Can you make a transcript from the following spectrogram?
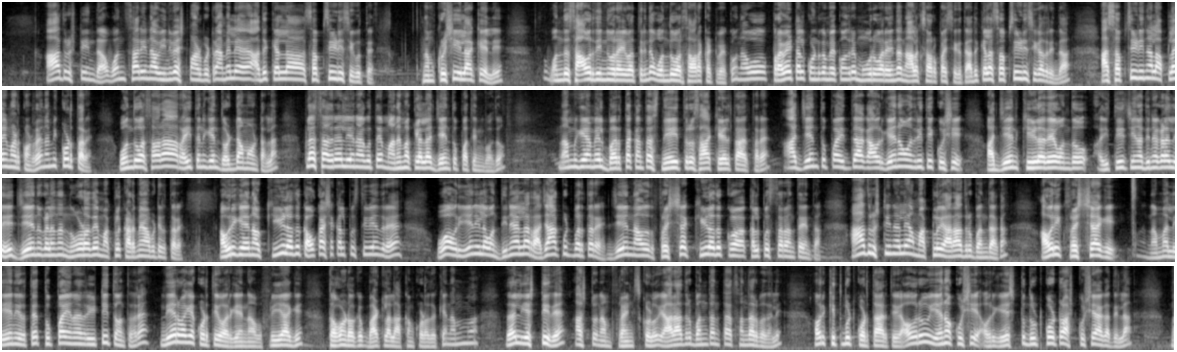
ಆ ದೃಷ್ಟಿಯಿಂದ ಒಂದು ಸಾರಿ ನಾವು ಇನ್ವೆಸ್ಟ್ ಮಾಡಿಬಿಟ್ರೆ ಆಮೇಲೆ ಅದಕ್ಕೆಲ್ಲ ಸಬ್ಸಿಡಿ ಸಿಗುತ್ತೆ. ನಮ್ಮ ಕೃಷಿ ಇಲಾಖೆಯಲ್ಲಿ ಒಂದು ಸಾವಿರದ ಇನ್ನೂರೈವತ್ತರಿಂದ ಒಂದೂವರೆ ಸಾವಿರ ಕಟ್ಟಬೇಕು. ನಾವು ಪ್ರೈವೇಟಲ್ಲಿ ಕೊಂಡ್ಕೊಬೇಕು ಅಂದರೆ ಮೂರುವರೆಯಿಂದ ನಾಲ್ಕು ಸಾವಿರ ರೂಪಾಯಿ ಸಿಗುತ್ತೆ. ಅದಕ್ಕೆಲ್ಲ ಸಬ್ಸಿಡಿ ಸಿಗೋದ್ರಿಂದ ಆ ಸಬ್ಸಿಡಿನಲ್ಲಿ ಅಪ್ಲೈ ಮಾಡಿಕೊಂಡ್ರೆ ನಮಗೆ ಕೊಡ್ತಾರೆ. ಒಂದೂವರೆ ಸಾವಿರ ರೈತನಿಗೇನು ದೊಡ್ಡ ಅಮೌಂಟ್ ಅಲ್ಲ. ಪ್ಲಸ್ ಅದರಲ್ಲಿ ಏನಾಗುತ್ತೆ ಮನೆ ಮಕ್ಕಳೆಲ್ಲ ಜೇನುತುಪ್ಪ ತಿನ್ಬೋದು. ನಮಗೆ ಆಮೇಲೆ ಬರ್ತಕ್ಕಂಥ ಸ್ನೇಹಿತರು ಸಹ ಕೇಳ್ತಾ ಇರ್ತಾರೆ. ಆ ಜೇನುತುಪ್ಪ ಇದ್ದಾಗ ಅವ್ರಿಗೇನೋ ಒಂದು ರೀತಿ ಖುಷಿ. ಆ ಜೇನು ಕೀಳೋದೇ ಒಂದು ಇತ್ತೀಚಿನ ದಿನಗಳಲ್ಲಿ ಜೇನುಗಳನ್ನು ನೋಡೋದೇ ಮಕ್ಕಳು ಕಡಿಮೆ ಆಗ್ಬಿಟ್ಟಿರ್ತಾರೆ. ಅವರಿಗೆ ನಾವು ಕೀಳೋದಕ್ಕೆ ಅವಕಾಶ ಕಲ್ಪಿಸ್ತೀವಿ ಅಂದರೆ ಓ, ಅವ್ರು ಏನಿಲ್ಲ, ಒಂದು ದಿನ ಎಲ್ಲ ರಜಾ ಹಾಕ್ಬಿಟ್ಟು ಬರ್ತಾರೆ. ಜೇನು ನಾವು ಫ್ರೆಶ್ಶಾಗಿ ಕೀಳೋದಕ್ಕೆ ಕಲ್ಪಿಸ್ತಾರಂತೆ ಅಂತ. ಆ ದೃಷ್ಟಿನಲ್ಲಿ ಆ ಮಕ್ಕಳು ಯಾರಾದರೂ ಬಂದಾಗ ಅವ್ರಿಗೆ ಫ್ರೆಶ್ಶಾಗಿ ನಮ್ಮಲ್ಲಿ ಏನಿರುತ್ತೆ, ತುಪ್ಪ ಏನಾದರೂ ಇಟ್ಟಿತ್ತು ಅಂತಂದರೆ ನೇರವಾಗೇ ಕೊಡ್ತೀವಿ ಅವ್ರಿಗೆ. ನಾವು ಫ್ರೀಯಾಗಿ ತೊಗೊಂಡೋಗಕ್ಕೆ ಬಾಟ್ಲಲ್ಲಿ ಹಾಕೊಂಡು ಕೊಡೋದಕ್ಕೆ. ನಮ್ಮದಲ್ಲಿ ಎಷ್ಟಿದೆ, ಅಷ್ಟು ನಮ್ಮ ಫ್ರೆಂಡ್ಸ್ಗಳು ಯಾರಾದರೂ ಬಂದಂಥ ಸಂದರ್ಭದಲ್ಲಿ ಅವ್ರಿಗೆ ಕಿತ್ಬಿಟ್ಟು ಕೊಡ್ತಾ ಇರ್ತೀವಿ. ಅವರು ಏನೋ ಖುಷಿ, ಅವ್ರಿಗೆ ಎಷ್ಟು ದುಡ್ಡು ಕೊಟ್ಟರು ಅಷ್ಟು ಖುಷಿ ಆಗೋದಿಲ್ಲ.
